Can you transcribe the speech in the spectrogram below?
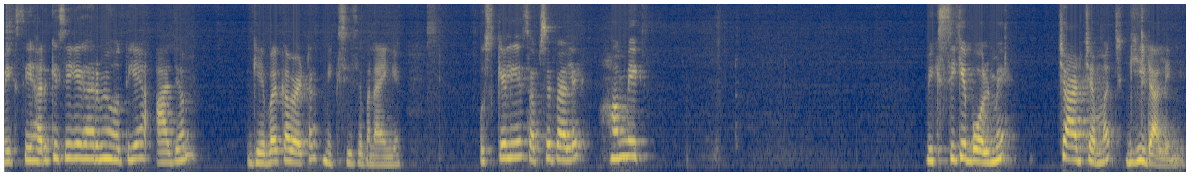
मिक्सी हर किसी के घर में होती है। आज हम घेवर का बैटर मिक्सी से बनाएँगे। उसके लिए सबसे पहले हम एक मिक्सी के बोल में चार चम्मच घी डालेंगे।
